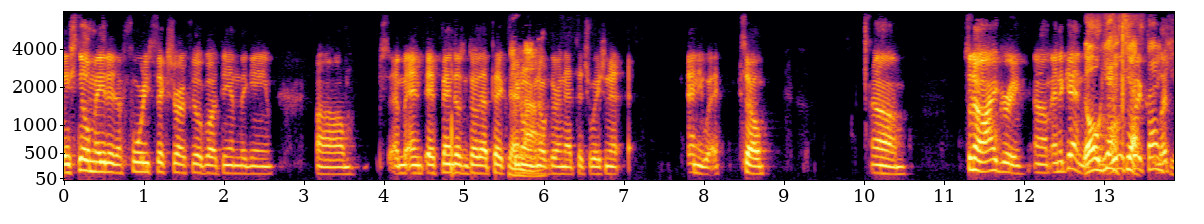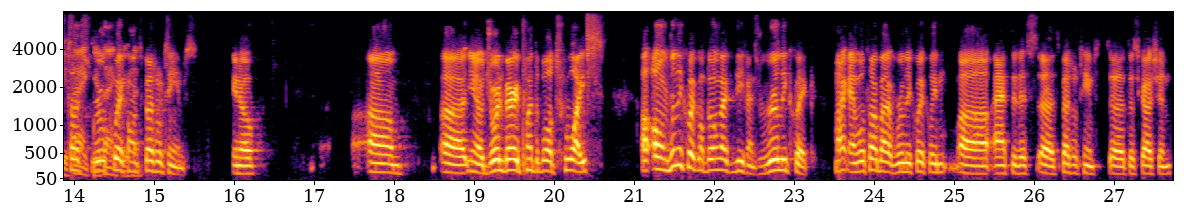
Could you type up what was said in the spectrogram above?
they still made it a 46 yard field goal at the end of the game. Um, and, and, if Ben doesn't throw that pick, they're we don't not. even know if they're in that situation anyway. So, um, so no, I agree. Um, and again, oh yes, really yes, quick, thank let's you, touch thank real you, quick you, on special teams. You know, um, uh, you know, Jordan Berry punt the ball twice. Uh, oh, and really quick on going back to defense, really quick, Mike, and we'll talk about it really quickly uh, after this uh, special teams uh, discussion.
